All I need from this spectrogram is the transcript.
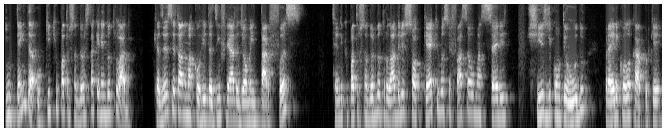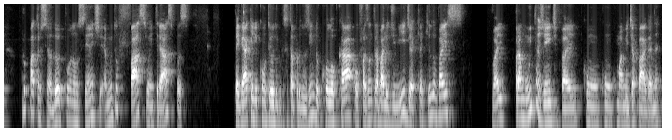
entenda o que, que o patrocinador está querendo do outro lado. Que às vezes você está numa corrida desenfreada de aumentar fãs, sendo que o patrocinador do outro lado ele só quer que você faça uma série X de conteúdo para ele colocar, porque para o patrocinador, para o anunciante, é muito fácil, entre aspas, pegar aquele conteúdo que você está produzindo, colocar ou fazer um trabalho de mídia que aquilo vai, vai para muita gente, vai com, com, com, uma mídia paga, né?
